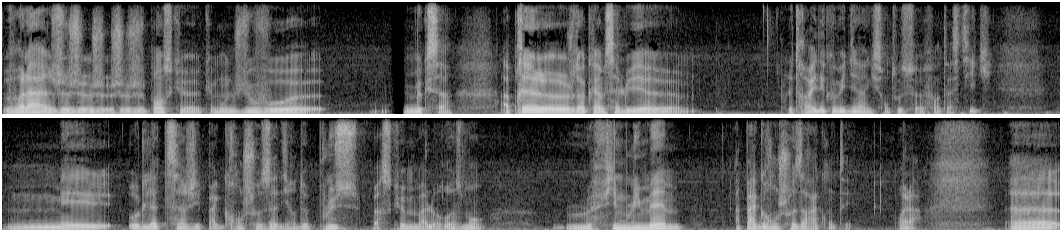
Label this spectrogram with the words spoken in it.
voilà, je, je, je, pense que, que mon jeu vaut mieux que ça. Après, je dois quand même saluer le travail des comédiens qui sont tous euh, fantastiques. Mais au-delà de ça, j'ai pas grand chose à dire de plus parce que malheureusement, le film lui-même a pas grand chose à raconter. Voilà. Euh,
